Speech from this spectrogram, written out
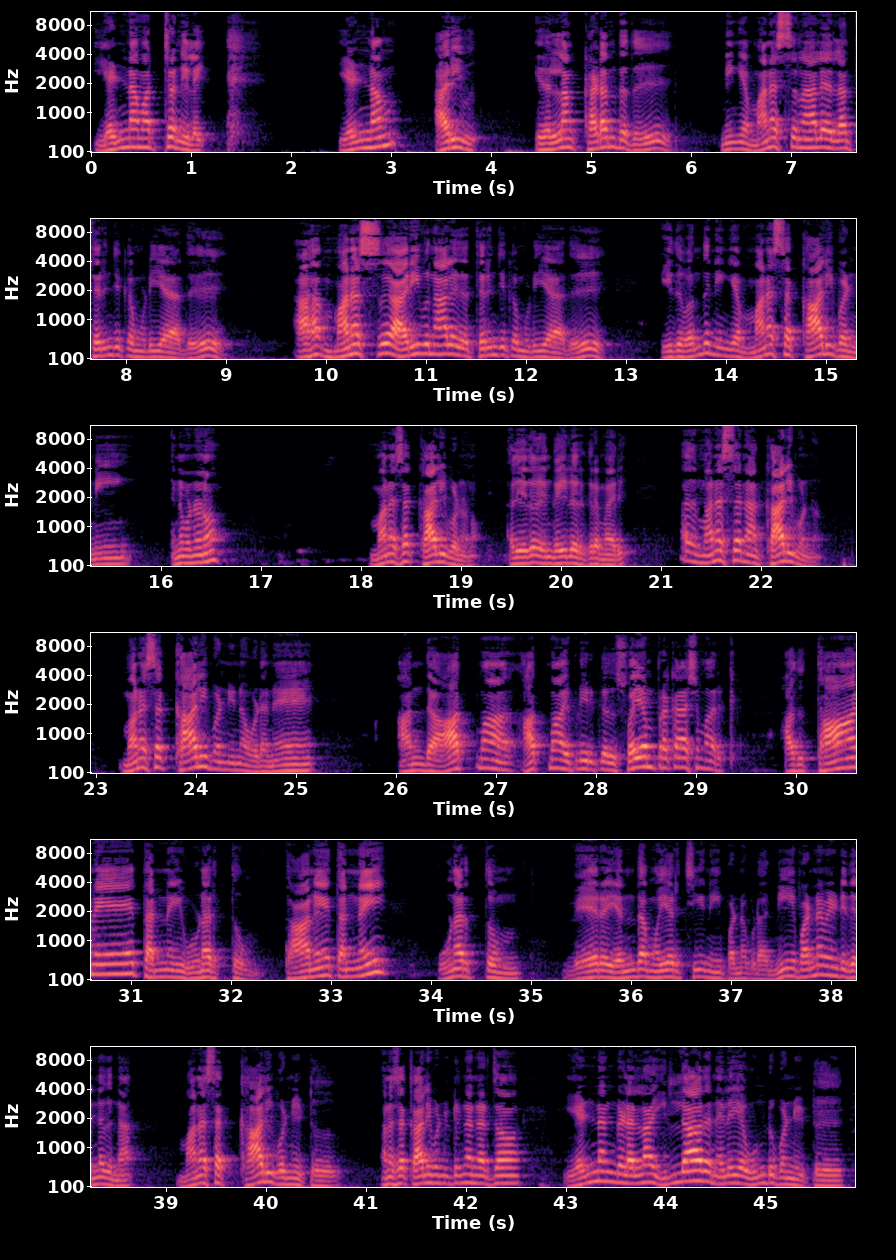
எண்ணமற்ற நிலை. எண்ணம் அறிவு இதெல்லாம் கடந்தது. நீங்கள் மனசுனால எல்லாம் தெரிஞ்சுக்க முடியாது. ஆக மனசு அறிவுனால இதை தெரிஞ்சுக்க முடியாது. இது வந்து நீங்கள் மனசை காலி பண்ணி என்ன பண்ணணும்? மனசை காலி பண்ணணும். அது ஏதோ என் கையில் இருக்கிற மாதிரி. அது மனசை நான் காலி பண்ணணும். மனசை காலி பண்ணின உடனே அந்த ஆத்மா ஆத்மா எப்படி இருக்குது ஸ்வயம் பிரகாசமாக இருக்கு. அது தானே தன்னை உணர்த்தும். தானே தன்னை உணர்த்தும். வேற எந்த முயற்சியும் நீ பண்ணக்கூடாது. நீ பண்ண வேண்டியது என்னதுன்னா மனசை காலி பண்ணிட்டு மனசை காலி பண்ணிட்டுன்னு அர்த்தம்? எண்ணங்களெல்லாம் இல்லாத நிலையை உண்டு பண்ணிட்டு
